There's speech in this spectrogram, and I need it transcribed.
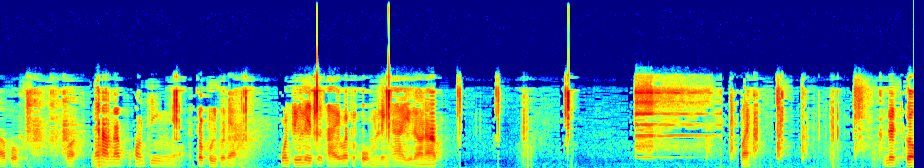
แล้วผมก็แนะนำนะความจริงเนี่ยเจ้าปืนตัวเนี้ยควรซื้อเลเซอร์ไซส์ว่าสโคมมันเล็งง่ายอยู่แล้วนะครับ ไป let's go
